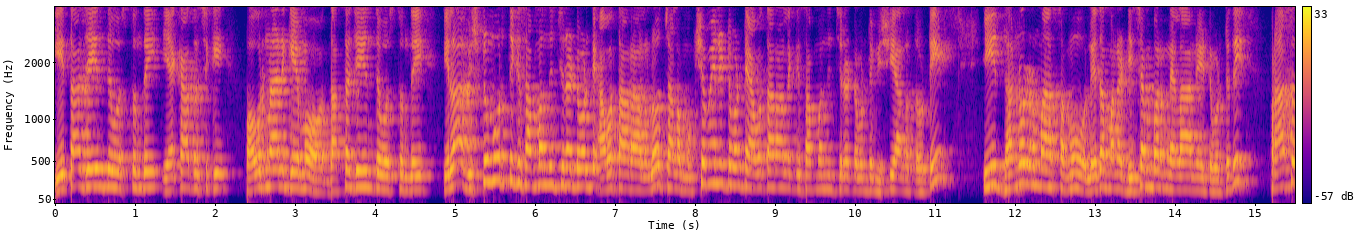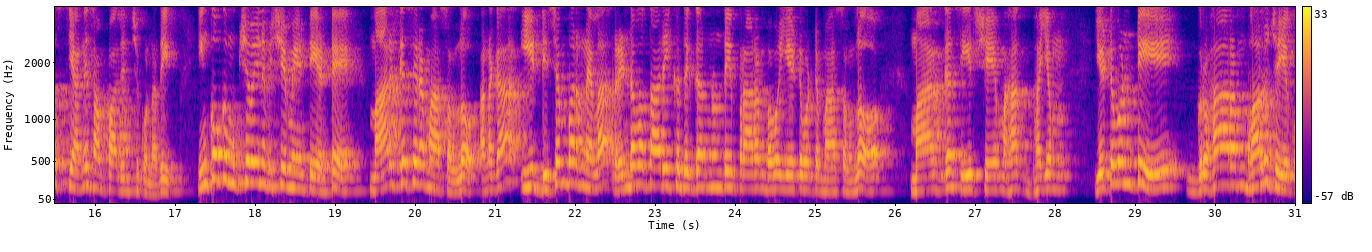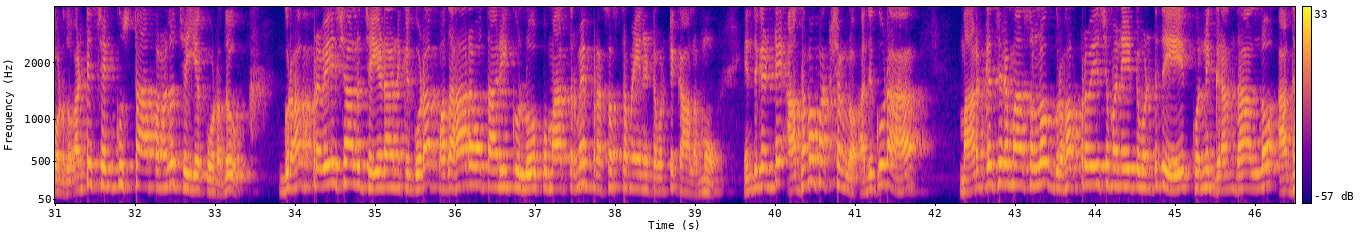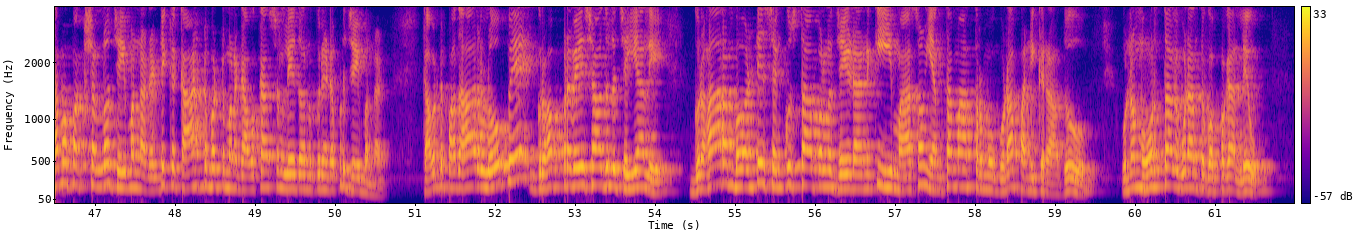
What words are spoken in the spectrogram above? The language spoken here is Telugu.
గీతా జయంతి వస్తుంది ఏకాదశికి పౌర్ణానికేమో దత్త జయంతి వస్తుంది. ఇలా విష్ణుమూర్తికి సంబంధించినటువంటి అవతారాలలో చాలా ముఖ్యమైనటువంటి అవతారాలకి సంబంధించినటువంటి విషయాలతోటి ఈ ధనుర్మాసము లేదా మన డిసెంబర్ నెల అనేటువంటిది ప్రాశస్త్యాన్ని సంపాదించుకున్నది. ఇంకొక ముఖ్యమైన విషయం ఏంటి అంటే మార్గశిర మాసంలో అనగా ఈ డిసెంబర్ నెల రెండవ తారీఖు దగ్గర నుండి ప్రారంభమయ్యేటువంటి మాసంలో మార్గశీర్షే మహద్భయం ఎటువంటి గృహారంభాలు చేయకూడదు. అంటే శంకుస్థాపనలు చేయకూడదు. గృహ ప్రవేశాలు చేయడానికి కూడా పదహారవ తారీఖు లోపు మాత్రమే ప్రశస్తమైనటువంటి కాలము. ఎందుకంటే అధమ పక్షంలో అది కూడా మార్గశిర మాసంలో గృహప్రవేశం అనేటువంటిది కొన్ని గ్రంథాల్లో అధమ పక్షంలో చేయమన్నాడు అంటే ఇక కాంటబట్టు మనకు అవకాశం లేదు అనుకునేటప్పుడు చేయమన్నాడు. కాబట్టి పదహారు లోపే గృహప్రవేశాదులు చేయాలి గృహారంభం అంటే శంకుస్థాపనలు చేయడానికి ఈ మాసం ఎంత మాత్రము కూడా పనికిరాదు. ఉన్న ముహూర్తాలు కూడా అంత గొప్పగా లేవు.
